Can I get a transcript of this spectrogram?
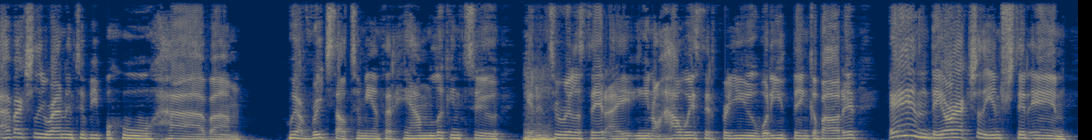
I've actually run into people who have, um, who have reached out to me and said, Hey, I'm looking to get into mm-hmm. real estate. I, you know, how is it for you? What do you think about it? And they are actually interested in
